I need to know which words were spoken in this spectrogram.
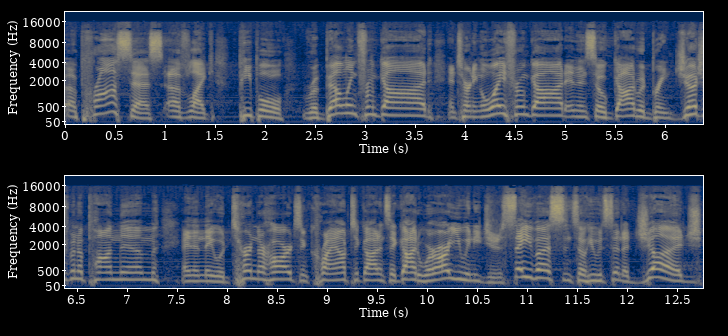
a, process of like people rebelling from God and turning away from God. And then so God would bring judgment upon them. And then they would turn their hearts and cry out to God and say, God, where are you? We need you to save us. And so he would send a judge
